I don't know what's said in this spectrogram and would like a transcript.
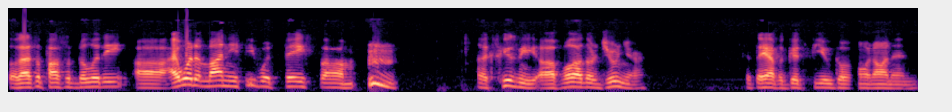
So that's a possibility. I wouldn't mind if he would face, um, excuse me, uh, Volador Jr. because they have a good feud going on, and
